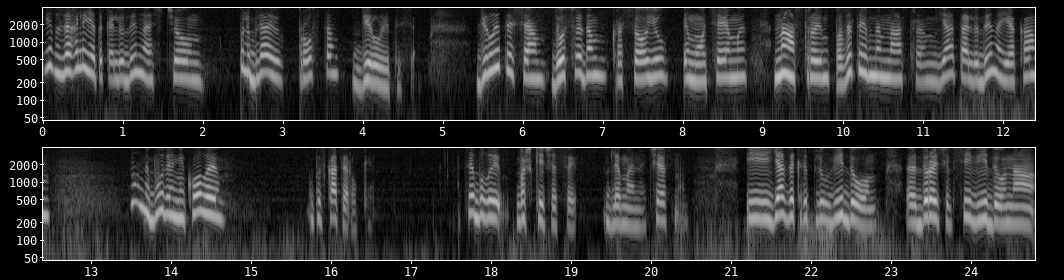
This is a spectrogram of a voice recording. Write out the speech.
І взагалі я така людина, що полюбляю просто ділитися. Ділитися досвідом, красою, емоціями, настроєм, позитивним настроєм. Я та людина, яка ну, не буде ніколи опускати руки. Це були важкі часи для мене, чесно. І я закріплю відео. Е, До речі, всі відео на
